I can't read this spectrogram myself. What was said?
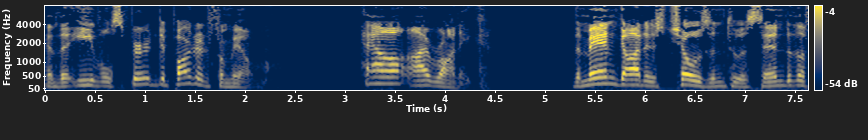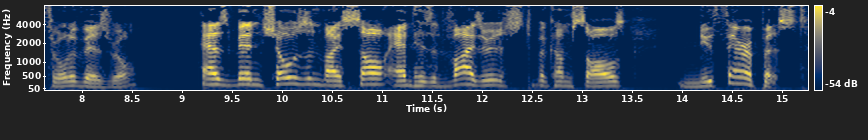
and the evil spirit departed from him. How ironic. The man God has chosen to ascend to the throne of Israel has been chosen by Saul and his advisors to become Saul's new therapist,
